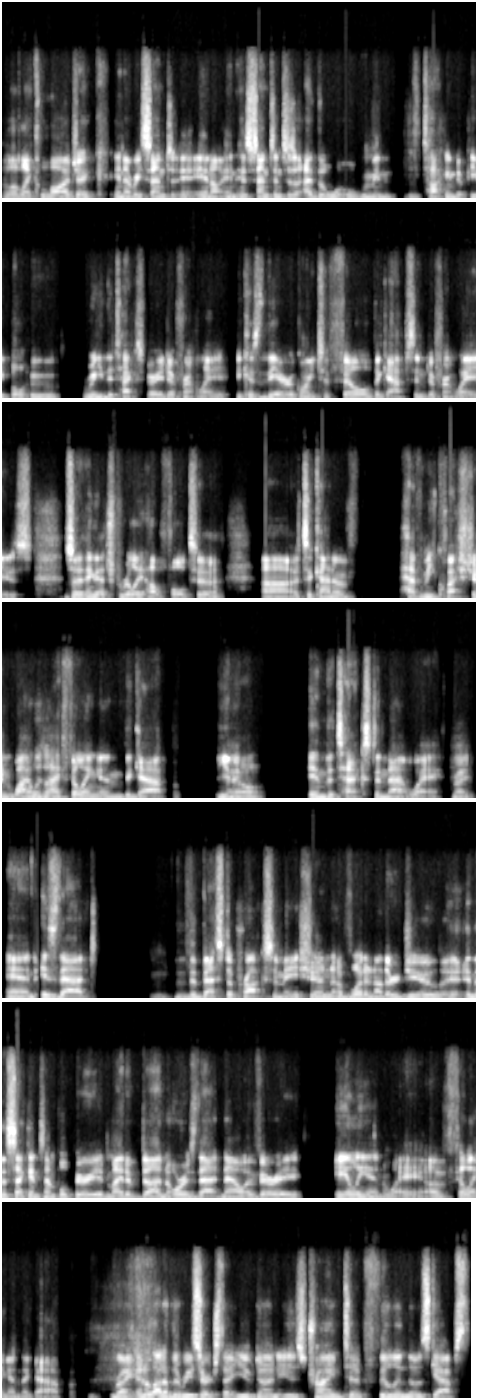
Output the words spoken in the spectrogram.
like logic in every sentence in, in his sentences. I, I mean, talking to people who read the text very differently because they're going to fill the gaps in different ways. So I think that's really helpful to uh, to kind of have me question why was I filling in the gap, you right. know, in the text in that way, right? And is that the best approximation of what another Jew in the Second Temple period might have done, or is that now a very alien way of filling in the gap? Right. And a lot of the research that you've done is trying to fill in those gaps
